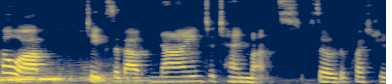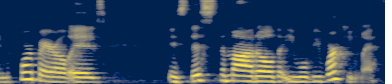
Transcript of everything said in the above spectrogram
co-op takes about 9 to 10 months. So the question to Four Barrel is is this the model that you will be working with?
